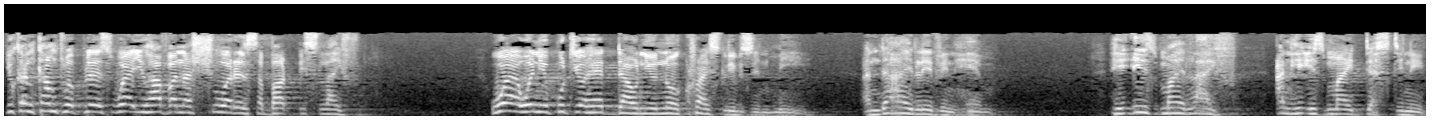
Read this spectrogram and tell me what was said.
You can come to a place where you have an assurance about this life. Where when you put your head down, you know Christ lives in me and I live in him. He is my life and He is my destiny.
